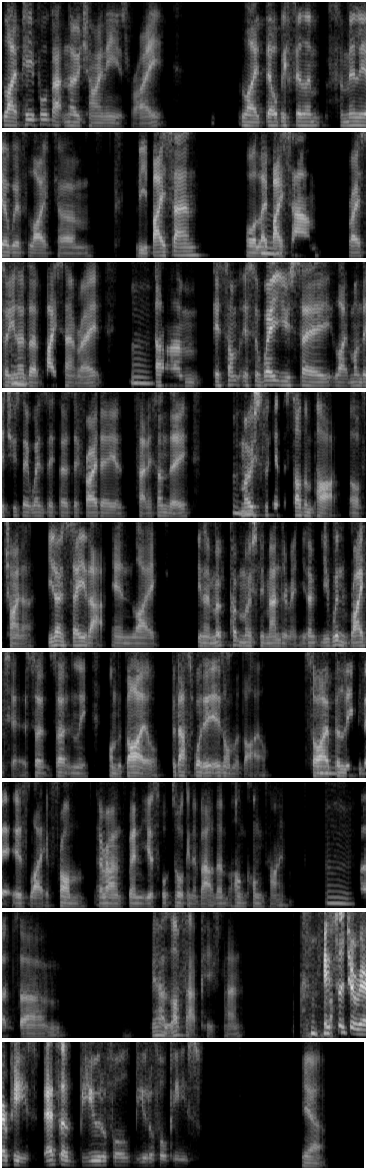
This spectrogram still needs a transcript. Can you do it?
like people that know Chinese, right? Like they'll be film familiar with like um the Baisan or like mm, Baisam, right? So you know mm, the Baisan, right? mm, Um, it's some it's a way you say like Monday, Tuesday, Wednesday, Thursday, Friday, and Saturday, Sunday, mhm, mostly in the southern part of China. You don't say that in like you know put mostly Mandarin. You don't you wouldn't write it cer- certainly on the dial, but that's what it is on the dial. So I mm, believe it is like from around when you're sort- talking about the Hong Kong time. mm. But um, yeah, I love that piece, man. it's such a rare piece. That's a beautiful, beautiful piece. Yeah,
